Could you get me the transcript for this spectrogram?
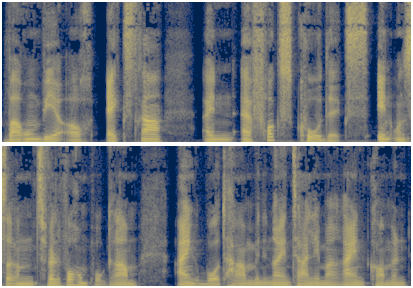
warum wir auch extra einen Erfolgskodex in unserem Zwölf-Wochen-Programm eingebaut haben, wenn die neuen Teilnehmer reinkommen,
